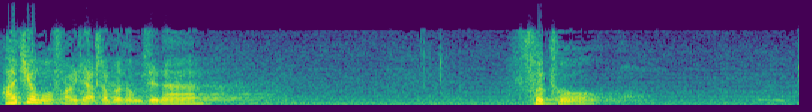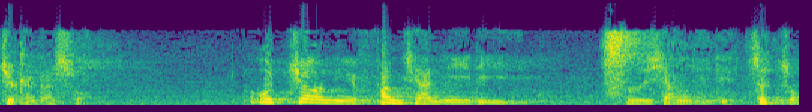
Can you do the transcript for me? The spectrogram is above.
还叫我放下。什么东西呢？佛陀。就跟他说：“我叫你放下你的思想里的执着，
